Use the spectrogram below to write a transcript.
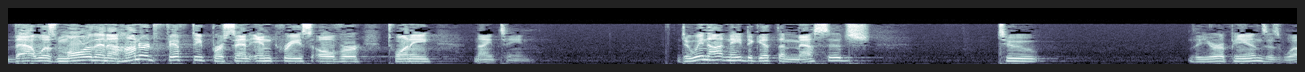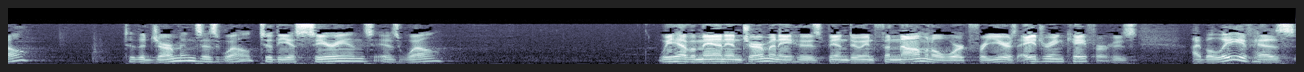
That was more than a 150% increase over 2019. Do we not need to get the message to the Europeans as well? To the Germans as well? To the Assyrians as well? We have a man in Germany who's been doing phenomenal work for years, Adrian Kafer, who's, I believe, has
